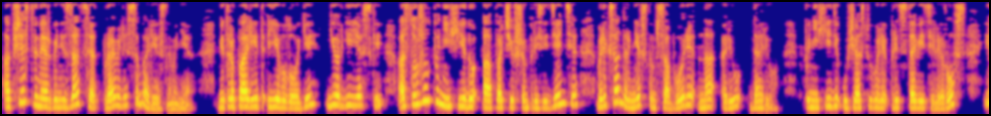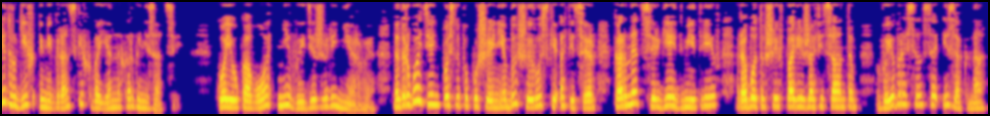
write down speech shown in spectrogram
общественные организации отправили соболезнования митрополит Евлогий Георгиевский отслужил панихиду о почившем президенте в Александр-Невском соборе на Рю-Дарю. В панихиде участвовали представители РОВС и других эмигрантских военных организаций. Кое у кого не выдержали нервы. На другой день после покушения бывший русский офицер, корнет Сергей Дмитриев, работавший в Париже официантом, выбросился из окна.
